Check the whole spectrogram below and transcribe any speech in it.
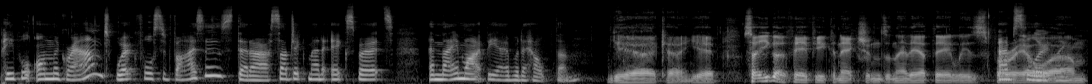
people on the ground, workforce advisors that are subject matter experts, and they might be able to help them. Yeah, okay, yeah. So you've got a fair few connections and that out there, Liz, for Absolutely. our, um,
